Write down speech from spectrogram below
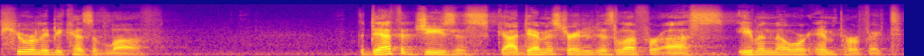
purely because of love. The death of Jesus, God demonstrated his love for us. Even though we're imperfect,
